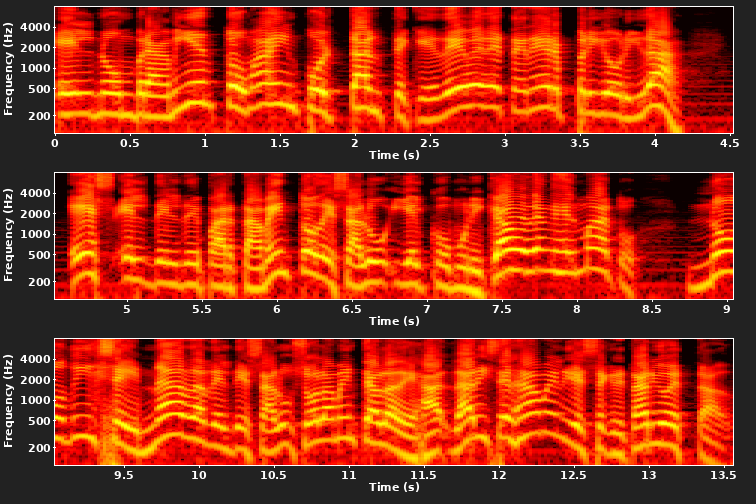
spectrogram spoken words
el nombramiento más importante que debe de tener prioridad es el del Departamento de Salud y el comunicado de Ángel Mato no dice nada del de salud, solamente habla de Larry Selhammer y el secretario de Estado.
